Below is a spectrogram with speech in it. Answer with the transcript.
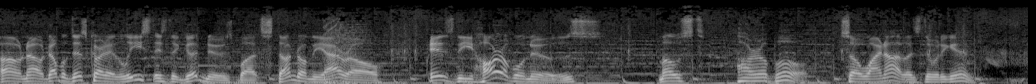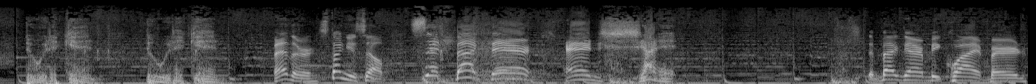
Oh no, double discard at least is the good news, but stunned on the arrow is the horrible news. Most horrible. So why not? Let's do it again. Do it again. Do it again. Feather, stun yourself. Sit back there and shut it. Sit back there and be quiet, bird.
